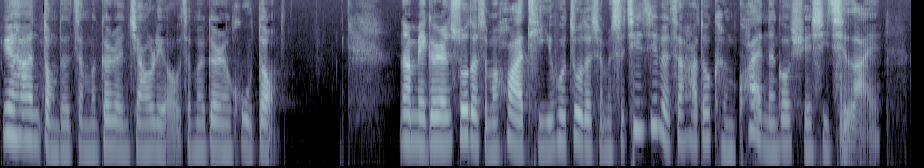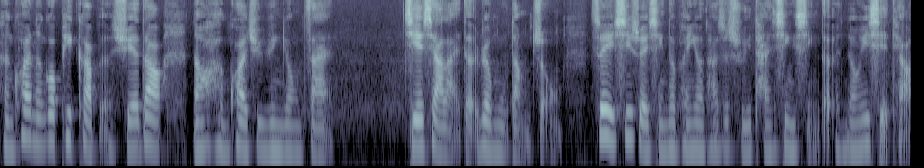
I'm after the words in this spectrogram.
因为他很懂得怎么跟人交流，怎么跟人互动。那每个人说的什么话题或做的什么事，其实基本上他都很快能够学习起来，很快能够 pick up 学到，然后很快去运用在接下来的任务当中。所以吸水型的朋友，他是属于弹性型的，很容易协调。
